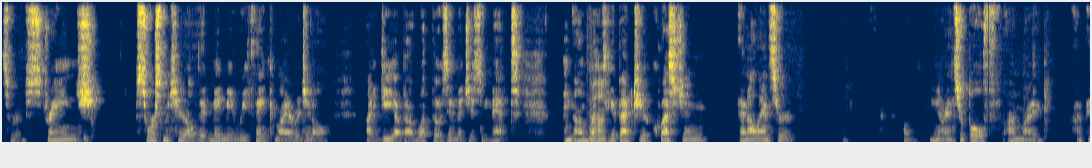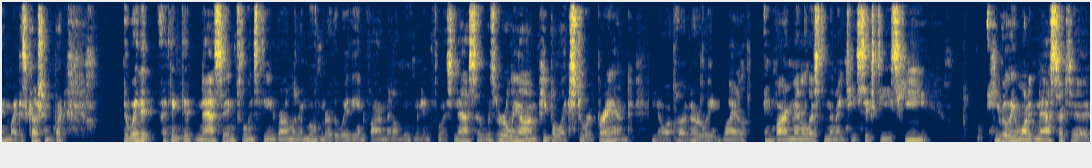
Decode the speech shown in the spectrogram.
sort of strange source material that made me rethink my original idea about what those images meant. Um, but uh-huh. to get back to your question, and I'll answer, I'll you know answer both on my in my discussion. But the way that I think that NASA influenced the environmental movement, or the way the environmental movement influenced NASA, was early on. People like Stewart Brand, you know, an early envi- environmentalist in the 1960s, he he really wanted NASA to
